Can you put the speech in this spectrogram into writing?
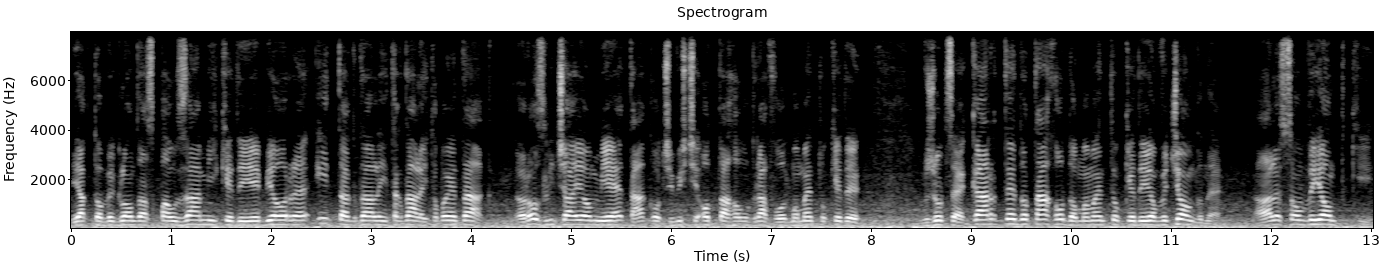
jak to wygląda z pauzami, kiedy je biorę i tak dalej, i tak dalej. To powiem tak, rozliczają mnie, tak, oczywiście od tachografu, od momentu, kiedy wrzucę kartę do tacho, do momentu, kiedy ją wyciągnę, ale są wyjątki.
